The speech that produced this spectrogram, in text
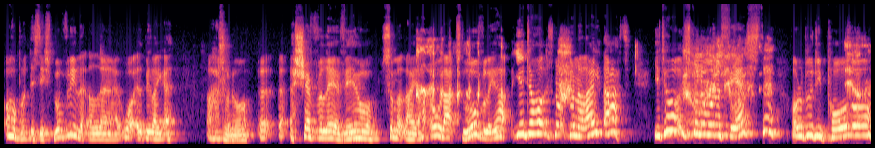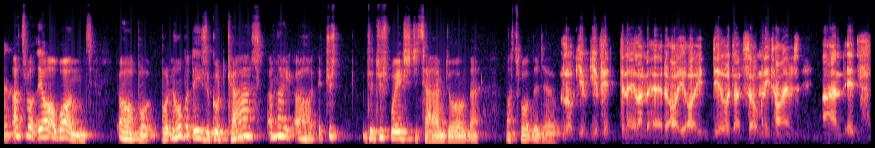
Oh, but there's this lovely little uh, what it'll be like a. I don't know, a, a- Chevrolet Aveo, something like that. Oh, that's lovely. That your daughter's not gonna like that. Your daughter's No, gonna want a. Fiesta or a bloody Polo. Yeah. That's what they all want. Oh, but but no, but these are good cars. I'm like, oh, it just they just waste your time, don't they? That's what they do. Look, you've, you've hit the nail on the head. I, I deal with that so many times, and it's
